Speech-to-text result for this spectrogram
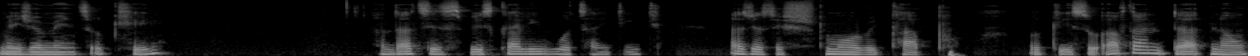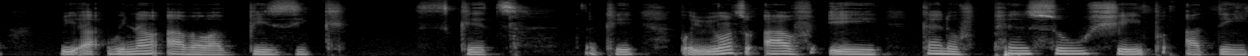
measurement okay? And that is basically what i did. That's just a small recap okay? So after that now we are we now have our basic skirt okay? But you want to have a kind of pencil shape at the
